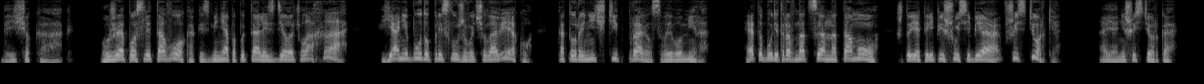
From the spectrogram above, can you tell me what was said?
Да еще как. Уже после того, как из меня попытались сделать лоха, я не буду прислуживать человеку, который не чтит правил своего мира. Это будет равноценно тому, что я перепишу себя в шестерке. А я не шестерка.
